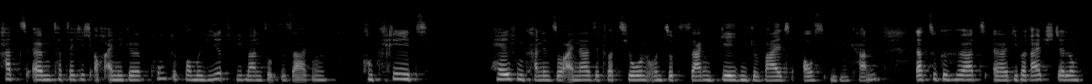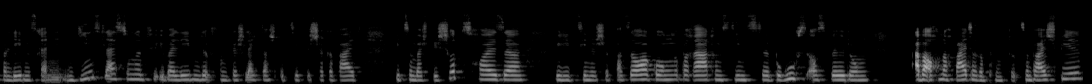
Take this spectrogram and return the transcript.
hat ähm, tatsächlich auch einige Punkte formuliert, wie man sozusagen konkret helfen kann in so einer Situation und sozusagen gegen Gewalt ausüben kann. Dazu gehört äh, die Bereitstellung von lebensrettenden Dienstleistungen für Überlebende von geschlechterspezifischer Gewalt, wie zum Beispiel Schutzhäuser, medizinische Versorgung, Beratungsdienste, Berufsausbildung, aber auch noch weitere Punkte. Zum Beispiel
